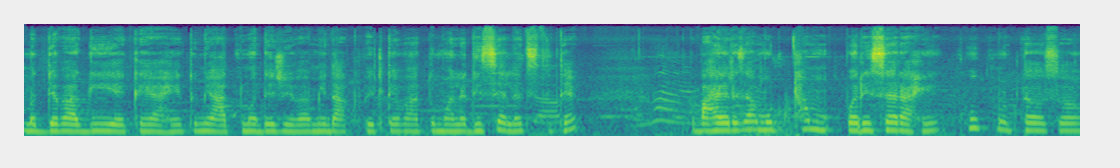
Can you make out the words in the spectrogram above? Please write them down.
मध्यभागी एक हे आहे. तुम्ही आतमध्ये जेव्हा मी दाखवेल तेव्हा तुम्हाला दिसेलच तिथे. बाहेरचा मोठा परिसर आहे. खूप मोठं असं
